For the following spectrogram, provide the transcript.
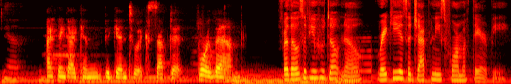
Yeah. I think I can begin to accept it for them. For those of you who don't know, Reiki is a Japanese form of therapy.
